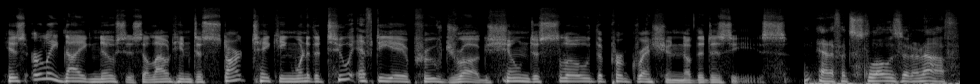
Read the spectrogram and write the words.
his early diagnosis allowed him to start taking one of the two FDA approved drugs shown to slow the progression of the disease. And if it slows it enough,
